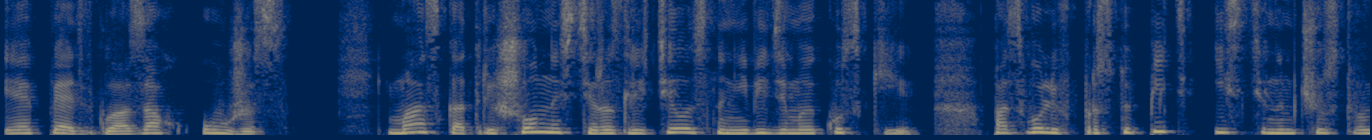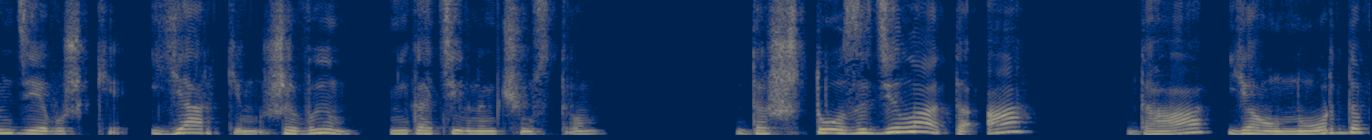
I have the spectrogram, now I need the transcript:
И опять в глазах ужас. Маска отрешенности разлетелась на невидимые куски, позволив проступить истинным чувством девушки, ярким, живым, негативным чувством. «Да что за дела-то, а?» «Да, я у Нордов»,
